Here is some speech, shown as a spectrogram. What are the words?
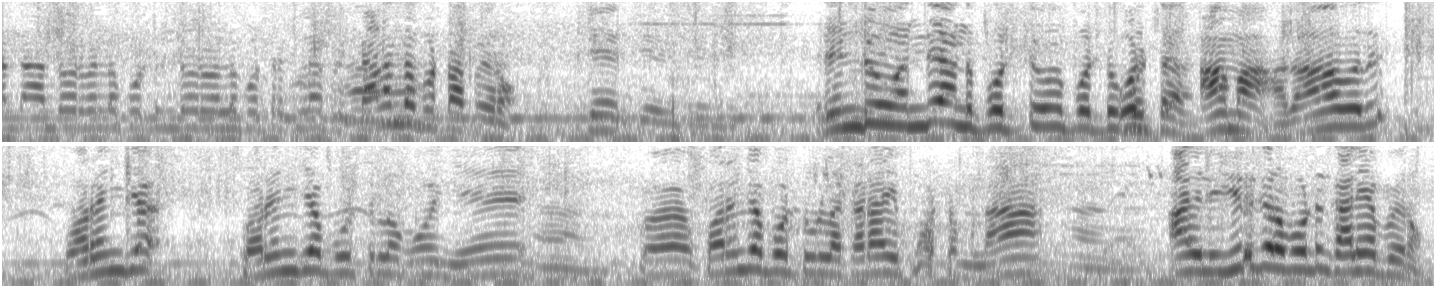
அந்த அந்த ஒரு வெள்ளை பொட்டு இந்த ஒரு வெள்ளை பொட்டு இருக்குல்ல கலந்த பொட்டா போயிடும் சரி சரி சரி. ரெண்டும் வந்து அந்த பொட்டு பொட்டு பொட்டா? ஆமா அதாவது குறைஞ்ச குறைஞ்ச பொட்டுல போய் குறைஞ்ச பொட்டு உள்ள கடாய் போட்டோம்னா அதுல இருக்கிற பொட்டும் காலியா போயிடும்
